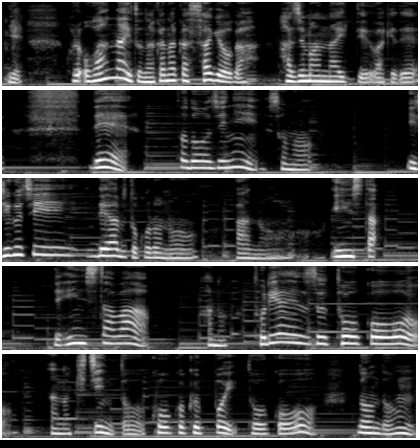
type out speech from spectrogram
で、これ終わんないとなかなか作業が始まんないっていうわけで、で、と同時に、その、入り口であるところの、あの、インスタ。で、インスタは、あの、とりあえず投稿を、あの、きちんと広告っぽい投稿をどんどん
